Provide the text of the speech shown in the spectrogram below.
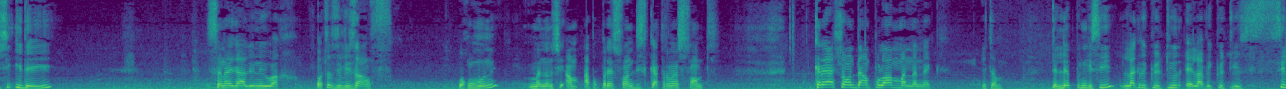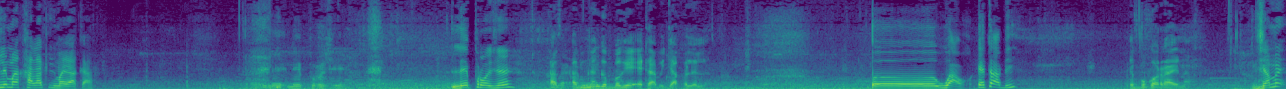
si idées yi Sénégal yi ñuy wax. autosuffisance si am à peu près soixante dix quatre vingt soixante création d'emploi mën na nekk itam si et si li ma yaakaar. les les projets. Les projets? ak na nga bëggee état bi jàppale la? waaw état bi. te bu ko raay na? jamais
